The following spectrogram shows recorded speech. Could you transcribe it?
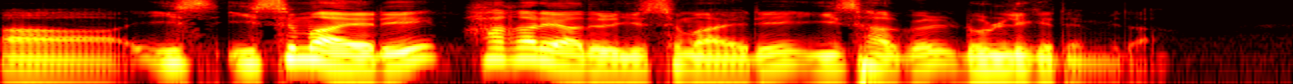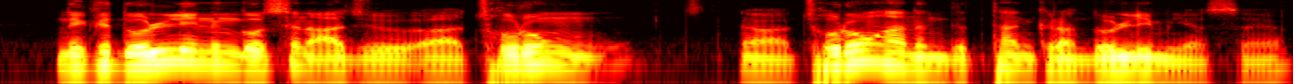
아, 이스, 마엘이 하갈의 아들 이스마엘이 이삭을 놀리게 됩니다. 근데 그 놀리는 것은 아주 아, 조롱 아, 조롱하는 듯한 그런 놀림이었어요.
